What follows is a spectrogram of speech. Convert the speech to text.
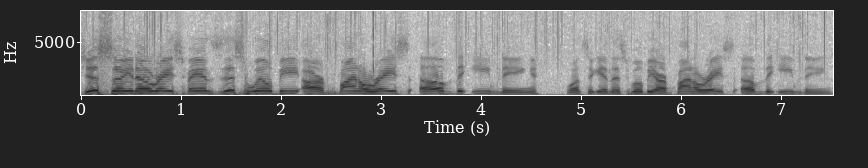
Just so you know, race fans, this will be our final race of the evening. Once again, this will be our final race of the evening.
